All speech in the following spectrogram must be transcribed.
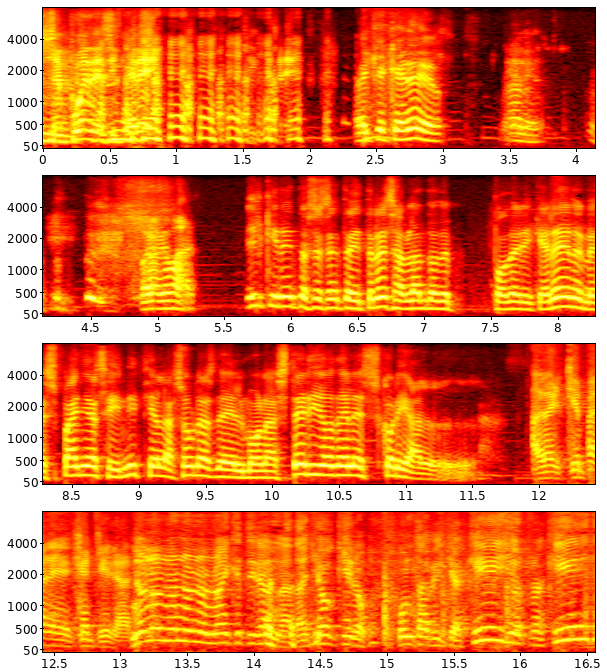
Se puede si queréis. Hay que querer. Vale. Bueno, ¿qué más? 1563, hablando de poder y querer, en España se inician las obras del monasterio del Escorial. A ver, ¿qué, pare, qué tirar? No, no, no, no, no, no hay que tirar nada. Yo quiero un tabique aquí y otro aquí,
